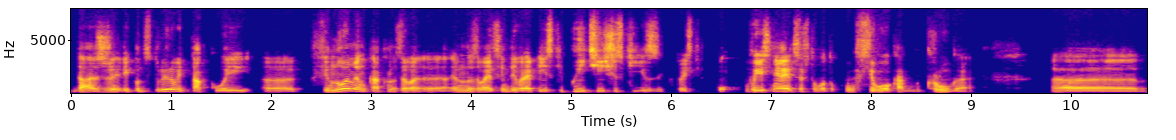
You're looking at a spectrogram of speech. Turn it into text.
даже реконструировать такой э, феномен, как называется индоевропейский поэтический язык. То есть выясняется, что вот у всего как бы круга ну,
